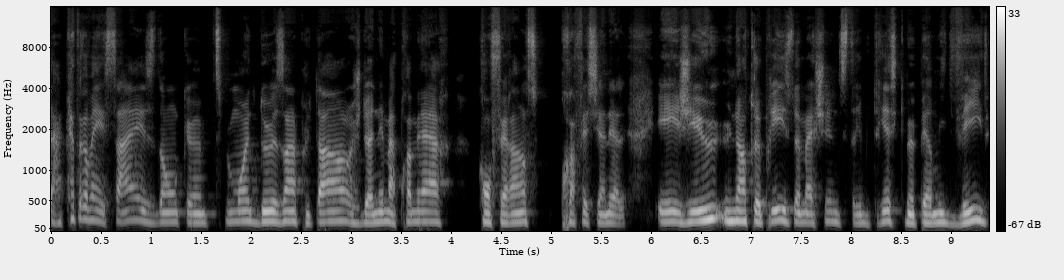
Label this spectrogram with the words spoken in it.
en 96 donc un petit peu moins de deux ans plus tard, je donnais ma première conférence professionnel. Et j'ai eu une entreprise de machines distributrices qui m'a permis de vivre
